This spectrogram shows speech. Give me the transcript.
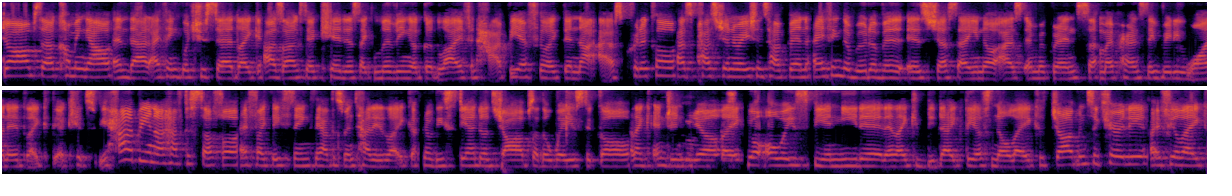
jobs that are coming out and that I think what you said, like as long as their kid is like living a good life and happy, I feel like they're not as critical as past generations have been. I think the root of it is just that, you know, as immigrants, uh, my parents, they really wanted like their kids to be happy and not have to suffer. I feel like they think they have this mentality like, you know, these standard jobs are the ways to go. Like engineer, like you'll always be needed and like, be- like there's no like job insecurity. I feel like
